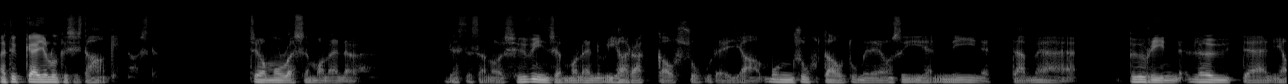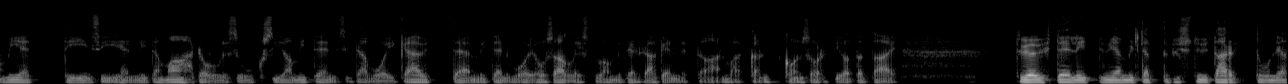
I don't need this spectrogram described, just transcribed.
mä tykkään julkisista hankinnoista. Se on mulle semmoinen miten sitä sanoisi, hyvin semmoinen viharakkaussuhde ja mun suhtautuminen on siihen niin, että mä pyrin löytämään ja miettiin siihen niitä mahdollisuuksia, miten sitä voi käyttää, miten voi osallistua, miten rakennetaan vaikka nyt konsortiota tai työyhteenliittymiä, mitä pystyy tarttuun ja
